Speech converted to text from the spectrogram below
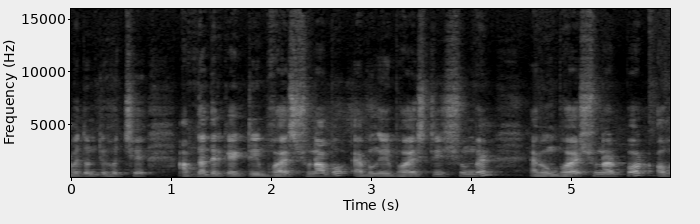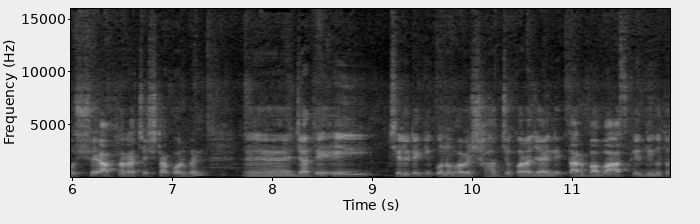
আবেদনটি হচ্ছে আপনাদেরকে একটি ভয়েস শোনাবো এবং এই ভয়েসটি শুনবেন এবং ভয়েস শোনার পর অবশ্যই আপনারা চেষ্টা করবেন যাতে এই ছেলেটাকে কোনোভাবে সাহায্য করা যায়নি? তার বাবা আজকে বিগত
